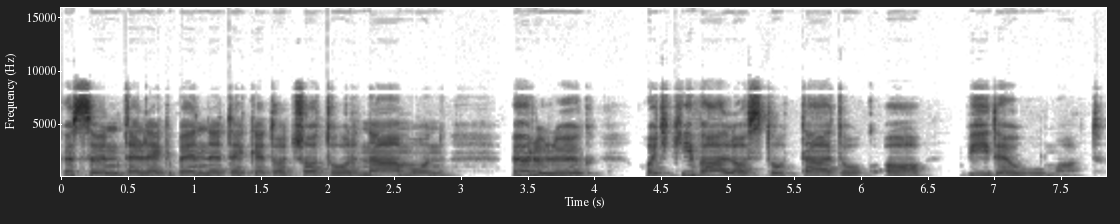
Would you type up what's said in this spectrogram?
Köszöntelek benneteket a csatornámon. Örülök, hogy kiválasztottátok a videómat.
